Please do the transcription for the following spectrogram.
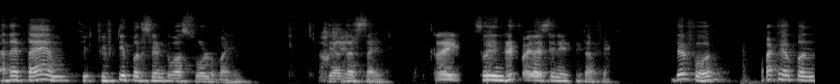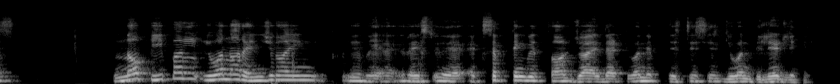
at that time, 50% was sold by him, the other side. right So in this by that fashion, it affects. Therefore, what happens? Now people even are enjoying, uh, accepting with all joy that even if this is given delayedly.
